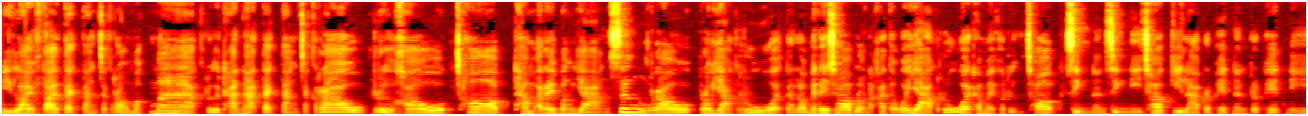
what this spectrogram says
มีไลฟ์สไตล์แตกต่างจากเรามากๆ หรือฐานะแตกต่างจากเรา หรือเขาชอบทำอะไรบางอย่าง ซึ่งเราเราอยากรู้แต่เราไม่ได้ชอบหรอกนะคะ แต่ว่าอยากรู้ว่าทำไมเขาถึงชอบ สิ่งนั้นสิ่งนี้ชอบกีฬาประเภทนั้นประเภทนี้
